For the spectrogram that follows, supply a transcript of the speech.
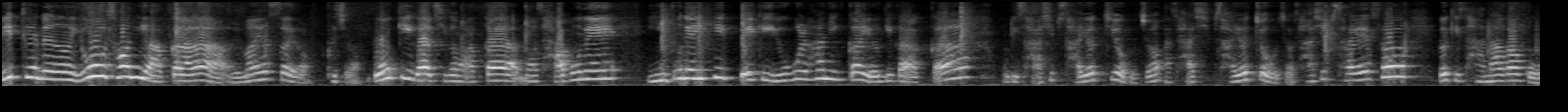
밑에는 요 선이 아까 얼마였어요? 그죠? 여기가 지금 아까 뭐 4분의 2분의 1 빼기 6을 하니까 여기가 아까 우리 44였지요. 그죠? 아, 44였죠. 그죠? 44에서 여기 4 나가고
